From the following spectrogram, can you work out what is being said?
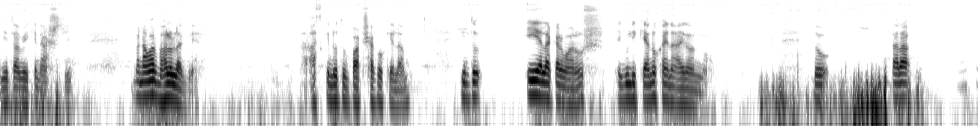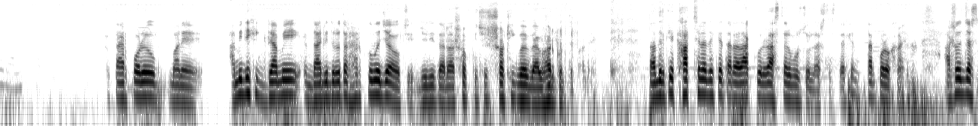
যেহেতু আমি এখানে আসছি। মানে আমার ভালো লাগে। আজকে নতুন পাট শাকও খেলাম। কিন্তু এই এলাকার মানুষ, এগুলি কেন খায় না? আইরন্য তো তারা তারপরেও মানে আমি দেখি গ্রামে দারিদ্রতার হার কমে যাওয়া উচিত, যদি তারা সব কিছু সঠিকভাবে ব্যবহার করতে পারে। তাদেরকে খাচ্ছে না দেখে তারা রাগ করে রাস্তার উপর চলে আসতেছে, দেখেন? তারপরেও খায় না। আসলে just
